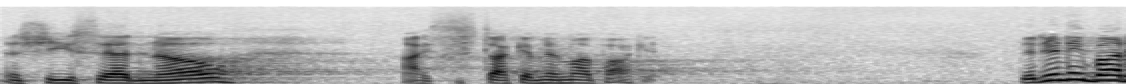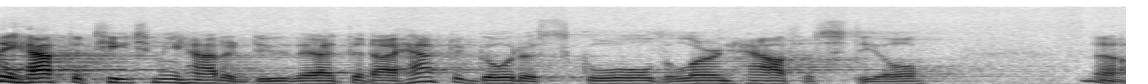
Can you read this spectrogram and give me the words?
and she said no, I stuck them in my pocket. Did anybody have to teach me how to do that? Did I have to go to school to learn how to steal? No.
